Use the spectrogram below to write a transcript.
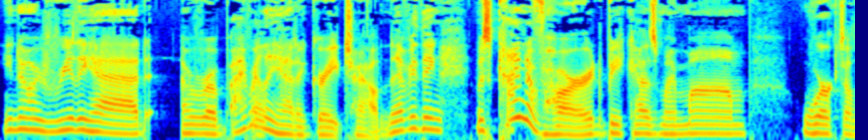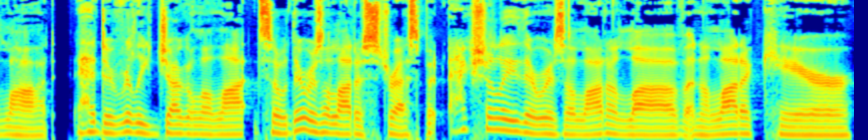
you know, I really had a I really had a great child, and everything was kind of hard because my mom worked a lot, had to really juggle a lot. So there was a lot of stress, but actually there was a lot of love and a lot of care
